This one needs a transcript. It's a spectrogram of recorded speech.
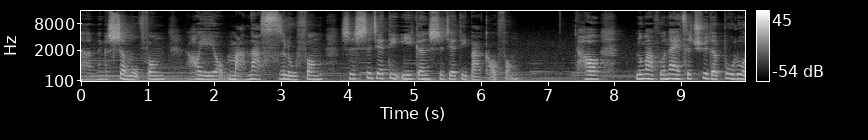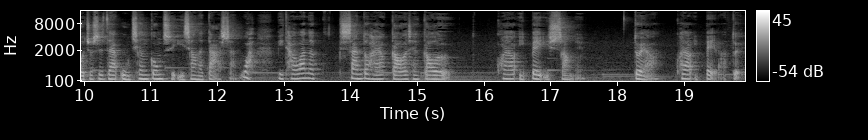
啊，那个圣母峰，然后也有玛纳斯卢峰，是世界第一跟世界第八高峰。然后鲁马夫那一次去的部落，就是在五千公尺以上的大山，哇，比台湾的山都还要高，而且高了快要一倍以上诶。对啊，快要一倍啦，对，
